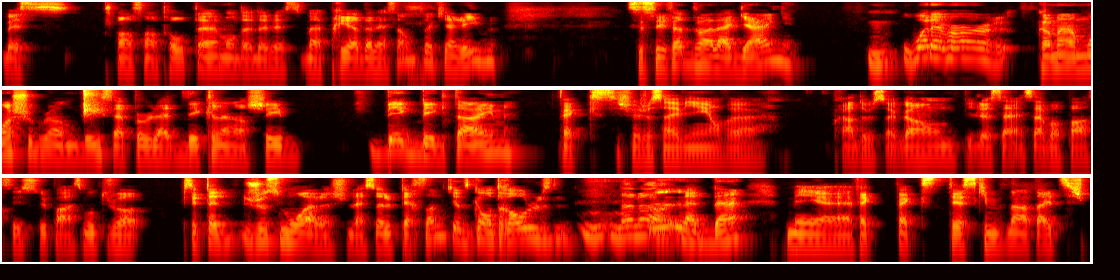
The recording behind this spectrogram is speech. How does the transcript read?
ben je pense entre autres à mon ma préadolescente qui arrive, si c'est fait devant la gang, whatever, comment moi je suis groundé, ça peut la déclencher big big time. Fait que si je fais juste ça vient, on va prendre deux secondes, puis là ça, ça va passer super smooth, puis c'est peut-être juste moi, là. Je suis la seule personne qui a du contrôle Non, non. là-dedans. Mais euh, fait, que- fait que c'était ce qui me venait en tête. Si je-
